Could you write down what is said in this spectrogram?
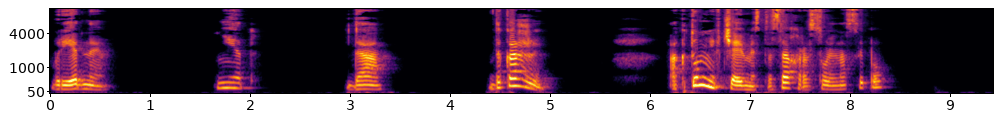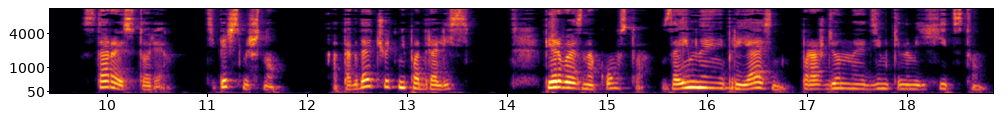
Вредная? Нет. Да. Докажи. А кто мне в чай вместо сахара соль насыпал? Старая история. Теперь смешно. А тогда чуть не подрались. Первое знакомство, взаимная неприязнь, порожденная Димкиным ехидством,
